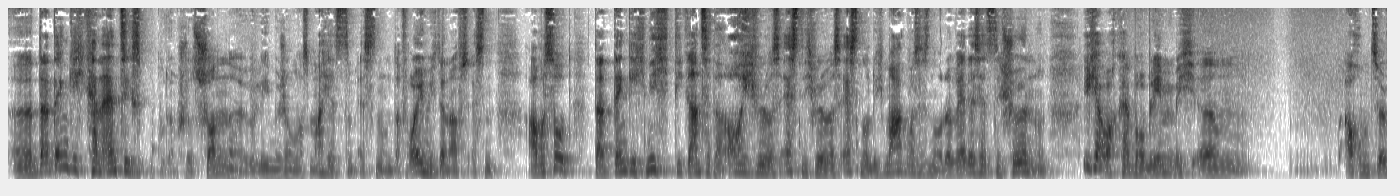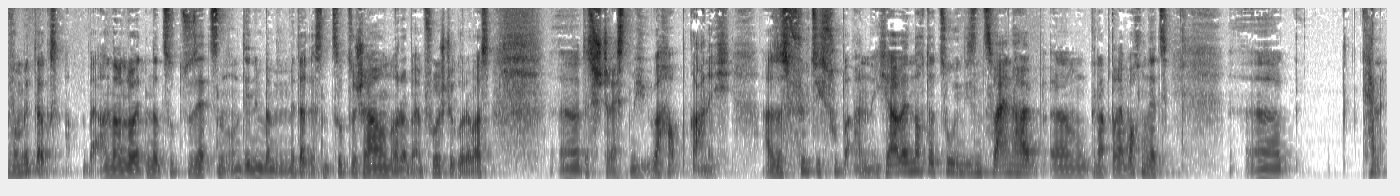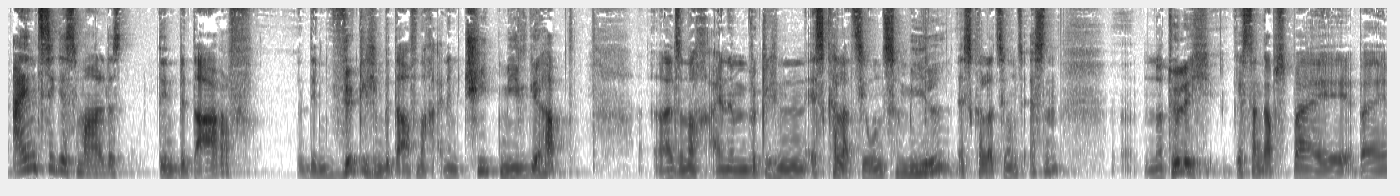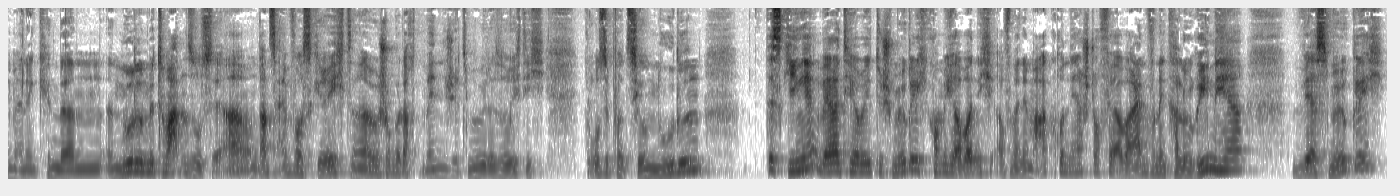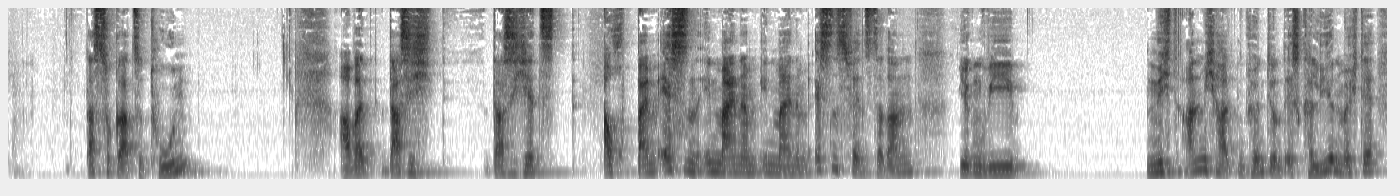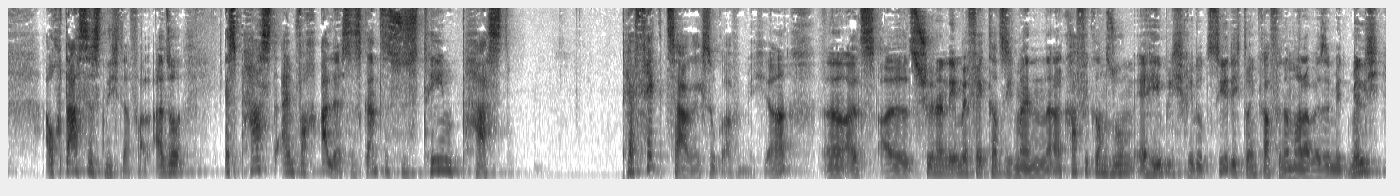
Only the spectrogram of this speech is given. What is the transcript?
Äh, da denke ich kein einziges, gut, am Schluss schon, da überlege ich mir schon, was mache ich jetzt zum Essen und da freue ich mich dann aufs Essen. Aber so, da denke ich nicht die ganze Zeit, oh, ich will was essen, ich will was essen oder ich mag was essen oder wäre das jetzt nicht schön. Und ich habe auch kein Problem, mich ähm, auch um 12 Uhr mittags bei anderen Leuten dazuzusetzen und denen beim Mittagessen zuzuschauen oder beim Frühstück oder was, äh, das stresst mich überhaupt gar nicht. Also es fühlt sich super an. Ich habe noch dazu in diesen zweieinhalb, ähm, knapp drei Wochen jetzt äh, kein einziges Mal das den Bedarf, den wirklichen Bedarf nach einem Cheat Meal gehabt, also nach einem wirklichen Eskalationsmeal, Eskalationsessen. Natürlich, gestern gab es bei, bei meinen Kindern Nudeln mit Tomatensauce, ja, ein ganz einfaches Gericht. Da habe ich schon gedacht, Mensch, jetzt mal wieder so richtig große Portion Nudeln. Das ginge, wäre theoretisch möglich, komme ich aber nicht auf meine Makronährstoffe, aber rein von den Kalorien her wäre es möglich, das sogar zu tun. Aber dass ich, dass ich jetzt auch beim Essen in meinem, in meinem Essensfenster dann irgendwie nicht an mich halten könnte und eskalieren möchte, auch das ist nicht der Fall. Also es passt einfach alles. Das ganze System passt perfekt, sage ich sogar für mich. Ja, äh, als als schöner Nebeneffekt hat sich mein äh, Kaffeekonsum erheblich reduziert. Ich trinke Kaffee normalerweise mit Milch.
